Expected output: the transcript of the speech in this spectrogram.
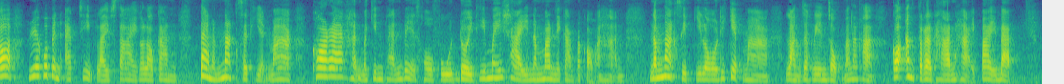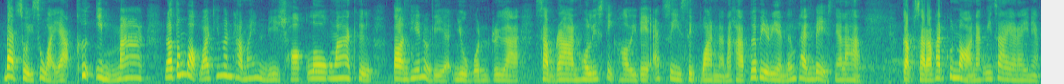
ก็เรียกว่าเป็น active lifestyle ก็แล้วกัน แต่น้ำหนักเสถียรมาก ข้อแรกหันมากิน plant based whole food โดยที่ไม่ใช้น้ำมันในการประกอบอาหาร น้ำหนัก 10 กิโลที่เก็บมาหลังจากเรียนจบนั่นนะคะ ก็อันตรธานหายไปแบบแบบสวยๆอะ่ะคืออิ่มมาก เราต้องบอกว่าที่มันทำให้หนูดีช็อกโลกมากคือ ตอนที่หนูดีอยู่บนเรือสำราญ holistic holiday at sea 10 วันนะนะคะ เพื่อไปเรียนเรื่อง plant based เนี่ยแหละค่ะ กับสารพัดคุณหมอนักวิจัยอะไรเนี่ย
